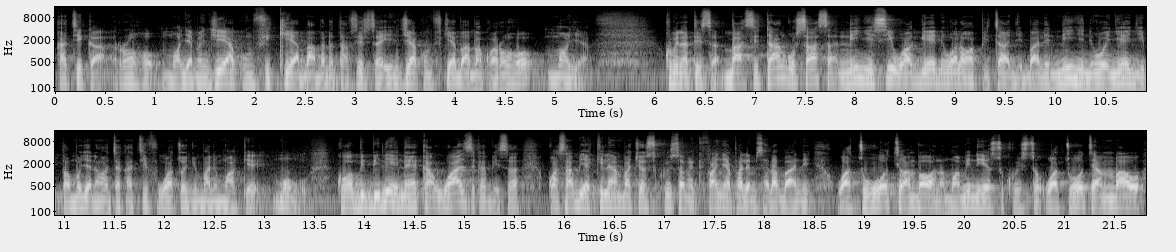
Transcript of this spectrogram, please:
katika roho mmoja. Njia ya kumfikia baba ndo tafsiri sahihi njia ya kumfikia baba kwa roho mmoja 19 basi tangu sasa ninyi si wageni wala wapitaji bali ninyi ni wenyeji pamoja na watakatifu watu wa nyumbani mwake mungu. Kwa hiyo bibilia inaweka wazi kabisa kwa sababu ya kile ambacho yesu kristo amekifanya pale msalabani. Watu wote ambao wanamwamini yesu kristo watu wote ambao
